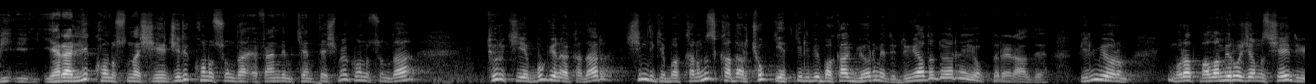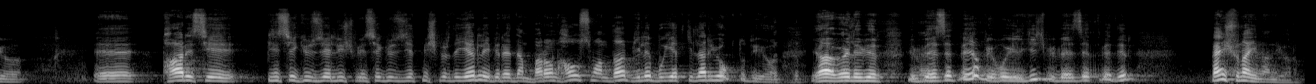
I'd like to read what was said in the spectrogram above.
bir yerellik konusunda, şehircilik konusunda, efendim kentleşme konusunda Türkiye bugüne kadar şimdiki bakanımız kadar çok yetkili bir bakan görmedi. Dünyada da örneği yoktur herhalde. Bilmiyorum. Murat Balamir hocamız şey diyor. e, Paris'i 1853-1871'de yerle bir eden Baron Haussmann'da bile bu yetkiler yoktu diyor. ya böyle bir, bir benzetme yapıyor. Bu ilginç bir benzetmedir. Ben şuna inanıyorum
